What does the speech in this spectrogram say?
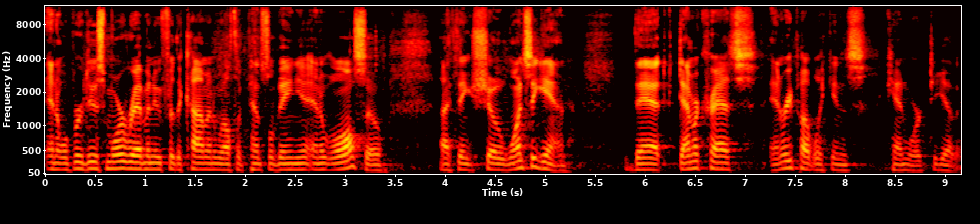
and it will produce more revenue for the Commonwealth of Pennsylvania, and it will also, I think, show once again that Democrats and Republicans can work together.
